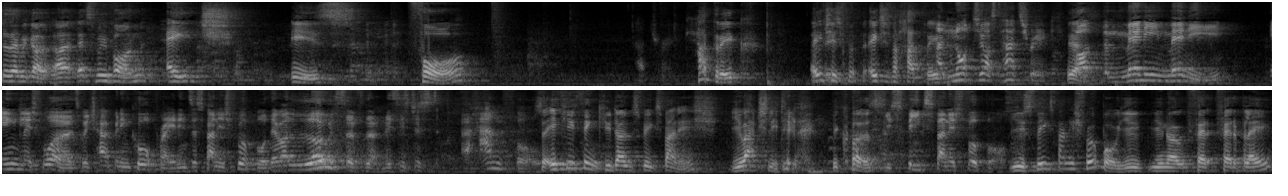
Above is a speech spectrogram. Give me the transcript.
So there we go. Uh, let's move on. H is for hat trick. H is for H is for hat trick. And not just hat trick, Yes. but the many, many English words which have been incorporated into Spanish football. There are loads of them. This is just a handful. So if you think you don't speak Spanish, you actually do, because you speak Spanish football. you speak Spanish football. You you know fair, fair play,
